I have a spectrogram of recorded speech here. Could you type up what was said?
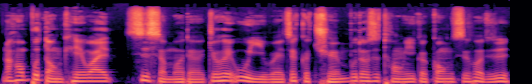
然后不懂 KY 是什么的，就会误以为这个全部都是同一个公司，或者是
